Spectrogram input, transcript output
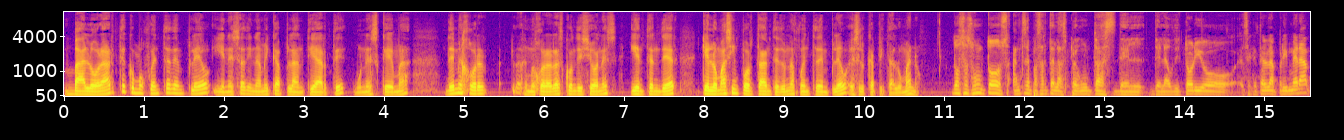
valorarte como fuente de empleo y en esa dinámica plantearte un esquema de mejor- mejorar las condiciones y entender que lo más importante de una fuente de empleo es el capital humano. Dos asuntos, antes de pasarte las preguntas del, del auditorio, secretario. La primera,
